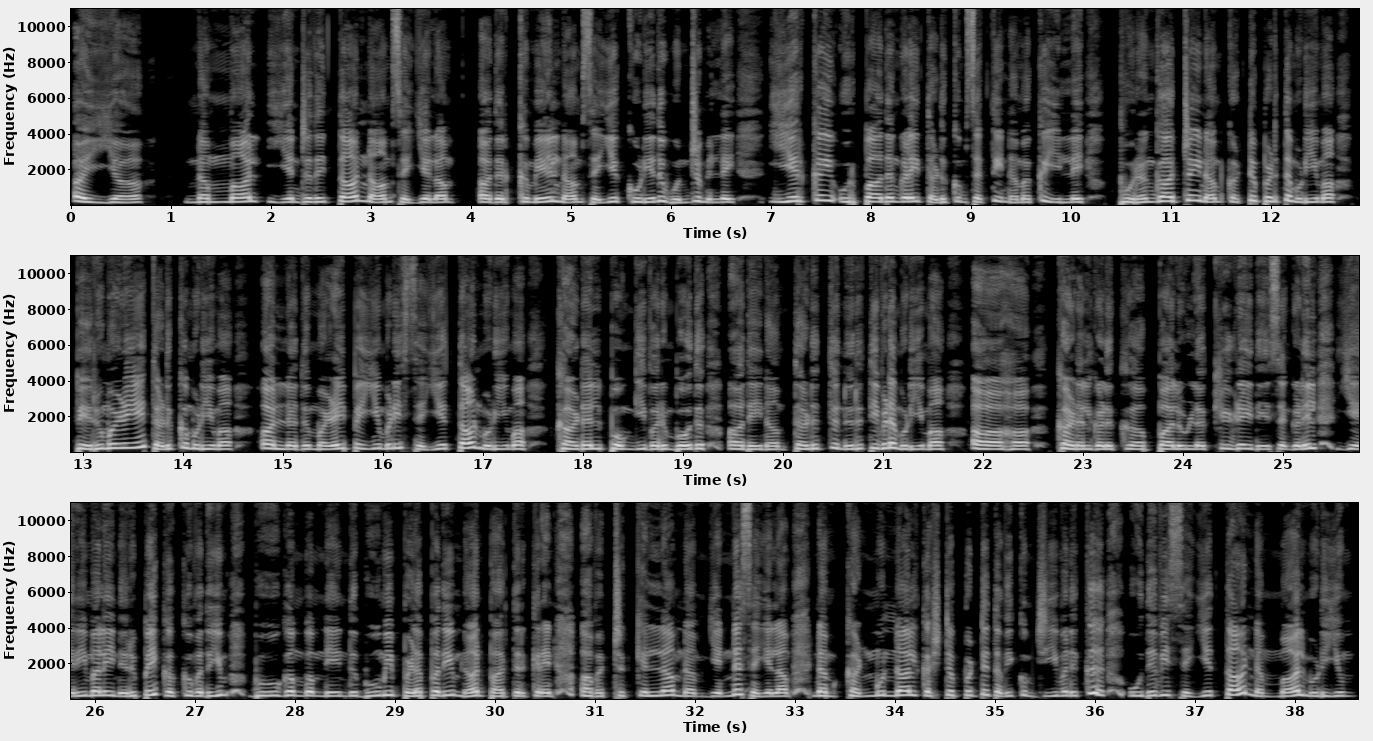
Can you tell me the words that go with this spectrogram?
ஐயா நம்மால் இயன்றதைத்தான் நாம் செய்யலாம். அதற்கு மேல் நாம் செய்யக்கூடியது ஒன்றுமில்லை. இயற்கை உற்பாதங்களை தடுக்கும் சக்தி நமக்கு இல்லை. புறங்காற்றை நாம் கட்டுப்படுத்த முடியுமா? பெருமழையை தடுக்க முடியுமா? அல்லது மழை பெய்யும்படி செய்யத்தான் முடியுமா? கடல் பொங்கி வரும்போது அதை நாம் தடுத்து நிறுத்திவிட முடியுமா? ஆஹா கடல்களுக்கு அப்பால் உள்ள கீழே தேசங்களில் எரிமலை நெருப்பை கக்குவதையும் பூகம்பம் நேர்ந்து பூமி பிளப்பதையும் நான் பார்த்திருக்கிறேன். அவற்றுக்கெல்லாம் நாம் என்ன செய்யலாம்? நம் கண்முன்னால் கஷ்டப்பட்டு தவிக்கும் ஜீவனுக்கு உதவி செய்யத்தான் நம்மால் முடியும்.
